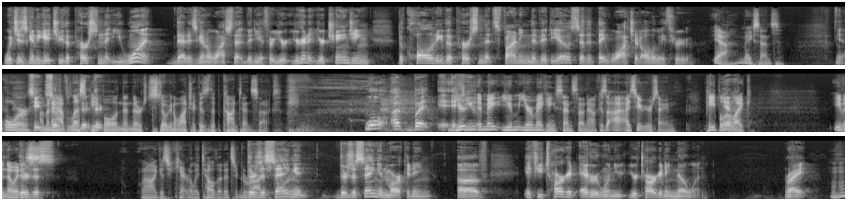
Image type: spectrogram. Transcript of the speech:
which is going to get you the person that you want that is going to watch that video through. You're you're gonna you're changing the quality of the person that's finding the video so that they watch it all the way through. Yeah, makes sense. Yeah. Or See, I'm gonna so have less there- people, and then they're still gonna watch it because the content sucks. well, uh, but if you're, you make, you, you're making sense though now because I, I see what you're saying. People Yeah. are like, even though it is, there's this well, I guess you can't really tell that it's a garage. there's a saying in there's a saying in marketing of if you target everyone you, you're targeting no one right mm-hmm.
